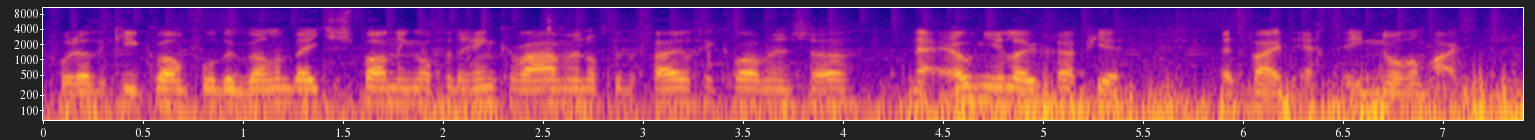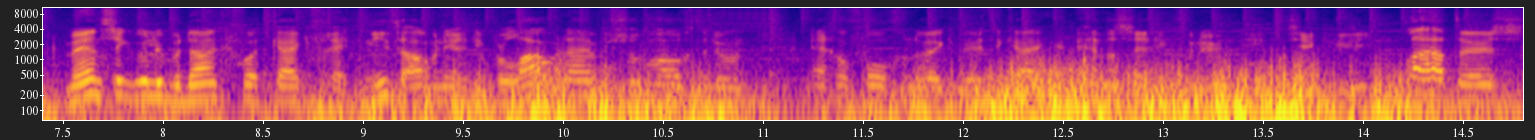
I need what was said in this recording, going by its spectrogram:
Voordat ik hier kwam voelde ik wel een beetje spanning of we erin kwamen en of de beveiliging kwam en zo. Nee, ook niet een leuk grapje. Het waait echt enorm hard. Mensen, ik wil jullie bedanken voor het kijken. Vergeet niet te abonneren, die blauwe duimpjes omhoog te doen. En gewoon volgende week weer te kijken. En dan zeg ik voor nu, check jullie laters.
